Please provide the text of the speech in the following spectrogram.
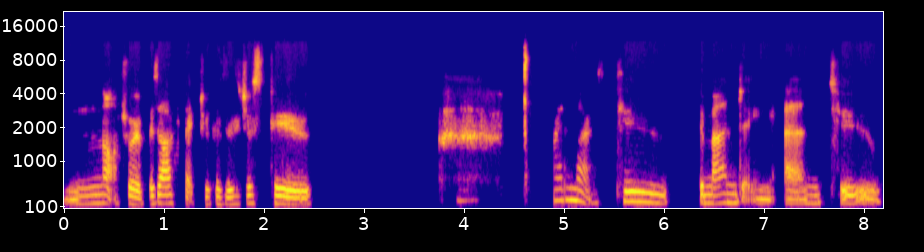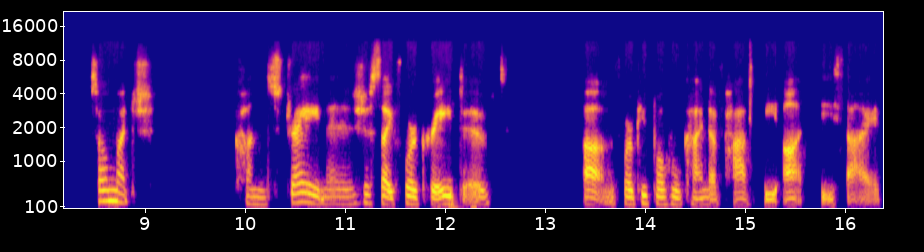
Not sure if it's architecture because it's just too i don't know it's too demanding and too so much constraint and it's just like for creatives um for people who kind of have the artsy side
